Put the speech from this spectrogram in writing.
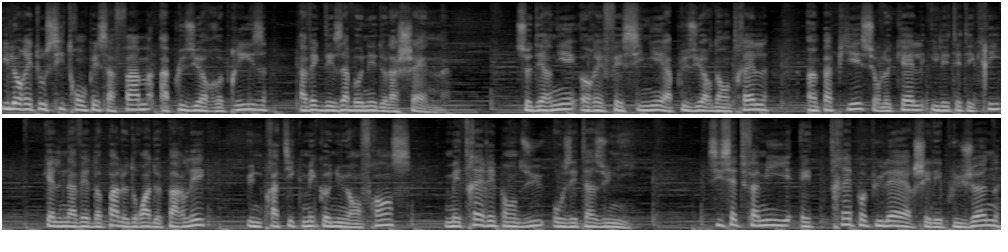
il aurait aussi trompé sa femme à plusieurs reprises avec des abonnés de la chaîne. Ce dernier aurait fait signer à plusieurs d'entre elles un papier sur lequel il était écrit qu'elles n'avaient pas le droit de parler, une pratique méconnue en France, mais très répandue aux États-Unis. Si cette famille est très populaire chez les plus jeunes,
